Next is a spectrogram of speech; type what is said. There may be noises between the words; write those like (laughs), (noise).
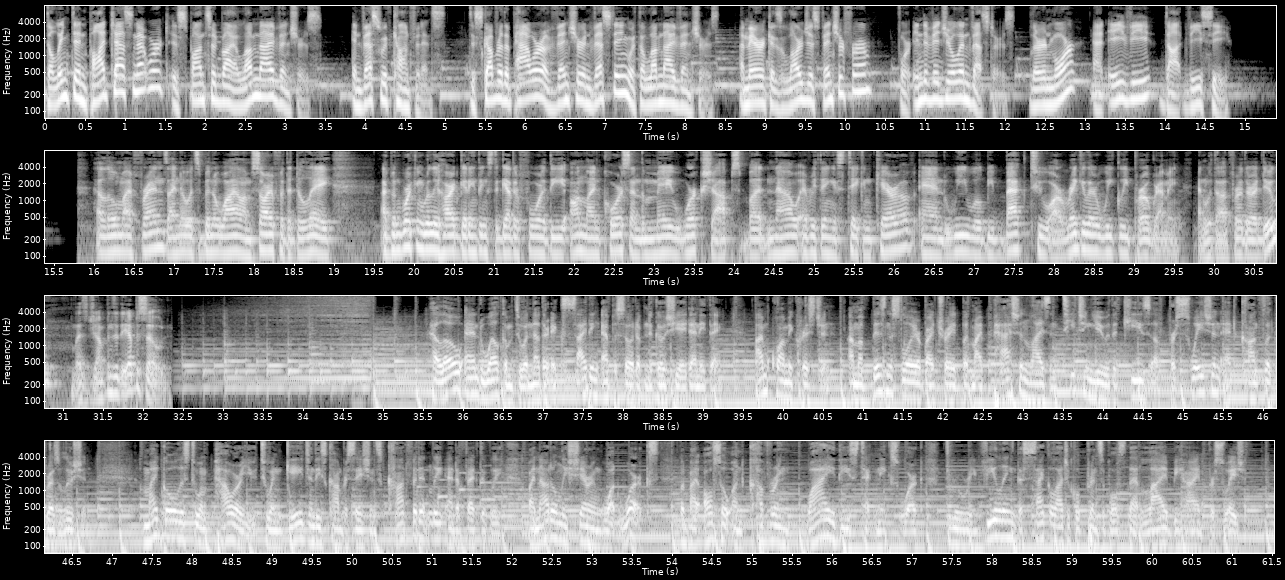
The LinkedIn Podcast Network is sponsored by Alumni Ventures. Invest with confidence. Discover the power of venture investing with Alumni Ventures, America's largest venture firm for individual investors. Learn more at av.vc. Hello, my friends. I know it's been a while. I'm sorry for the delay. I've been working really hard getting things together for the online course and the May workshops, but now everything is taken care of and we will be back to our regular weekly programming. And without further ado, let's jump into the episode. Hello and welcome to another exciting episode of Negotiate Anything. I'm Kwame Christian. I'm a business lawyer by trade, but my passion lies in teaching you the keys of persuasion and conflict resolution. My goal is to empower you to engage in these conversations confidently and effectively by not only sharing what works, but by also uncovering why these techniques work through revealing the psychological principles that lie behind persuasion.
